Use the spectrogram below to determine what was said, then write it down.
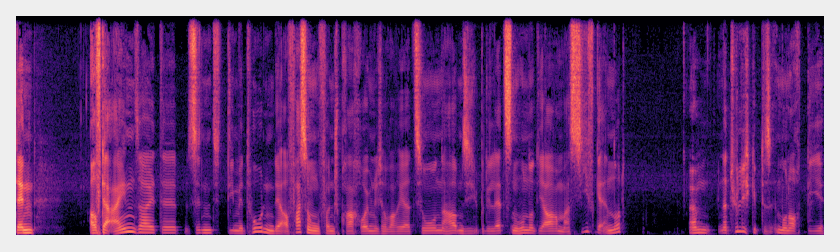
Denn auf der einen Seite sind die Methoden der Erfassung von sprachräumlicher Variation haben sich über die letzten 100 Jahre massiv geändert. Ähm, natürlich gibt es immer noch die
